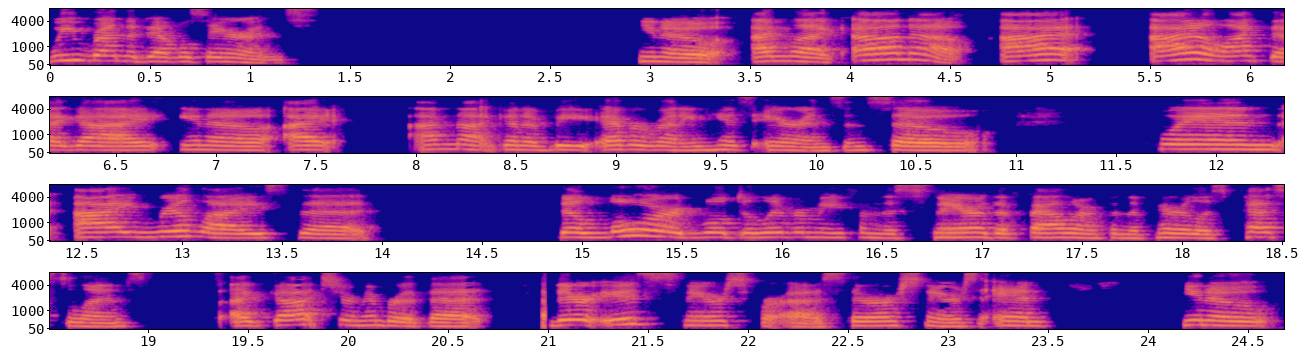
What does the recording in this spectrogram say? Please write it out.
we run the devil's errands. You know, I'm like, oh no, I I don't like that guy. You know, I I'm not going to be ever running his errands. And so when I realized that the Lord will deliver me from the snare, of the fowler, and from the perilous pestilence, I've got to remember that there is snares for us. There are snares. And, you know,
